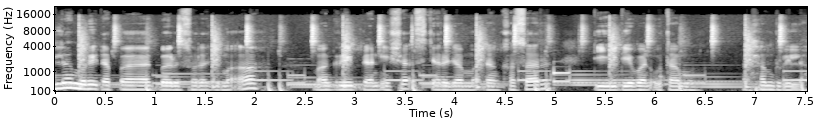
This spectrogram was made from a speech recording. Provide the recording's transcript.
Alhamdulillah murid dapat bersolat jemaah Maghrib dan Isyak secara jamak dan khasar di Dewan Utama. Alhamdulillah.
